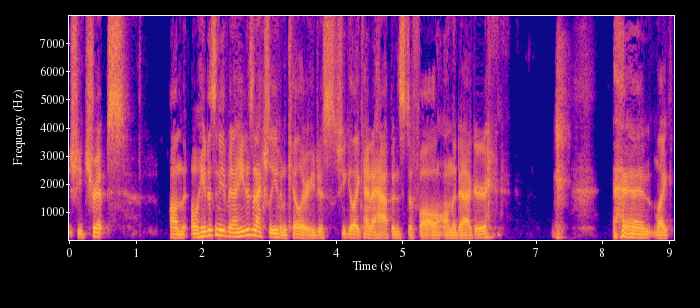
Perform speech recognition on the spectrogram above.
she trips on the, oh he doesn't even he doesn't actually even kill her. He just she like kind of happens to fall on the dagger. and like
